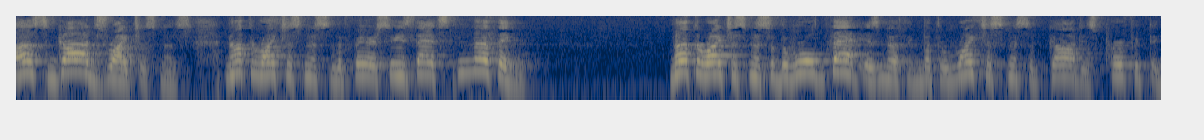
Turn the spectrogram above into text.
us God's righteousness. Not the righteousness of the Pharisees, that's nothing. Not the righteousness of the world, that is nothing. But the righteousness of God is perfect and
